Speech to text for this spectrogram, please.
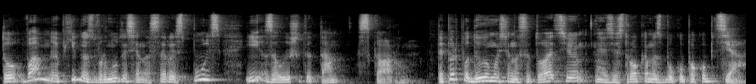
то вам необхідно звернутися на сервіс Пульс і залишити там скаргу. Тепер подивимося на ситуацію зі строками з боку покупця.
